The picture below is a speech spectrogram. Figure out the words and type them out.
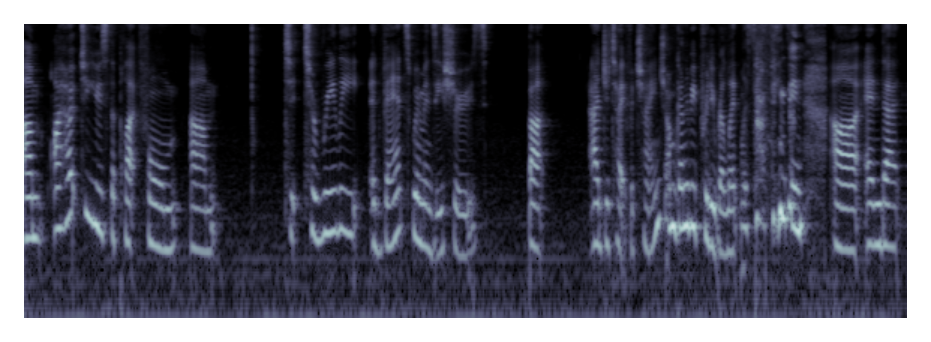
Um, I hope to use the platform um, to, to really advance women's issues, but agitate for change. I'm going to be pretty relentless, I think, in, uh, and that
